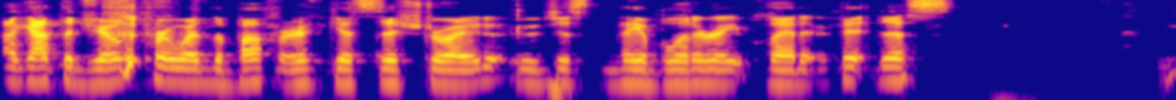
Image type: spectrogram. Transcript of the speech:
I got the joke for when the buff Earth gets destroyed. It just they obliterate Planet Fitness.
